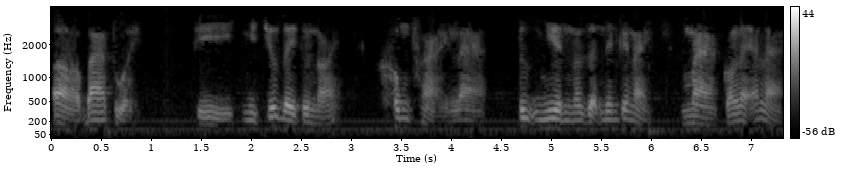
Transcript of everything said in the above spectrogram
ở ba tuổi thì như trước đây tôi nói không phải là tự nhiên nó dẫn đến cái này mà có lẽ là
